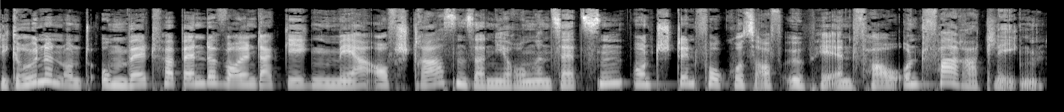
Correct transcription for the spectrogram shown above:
Die Grünen und Umweltverbände wollen dagegen mehr auf Straßensanierungen setzen und den Fokus auf ÖPNV und Fahrrad legen.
